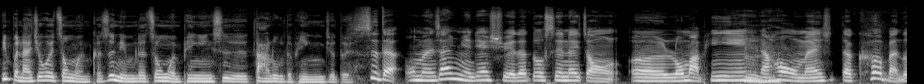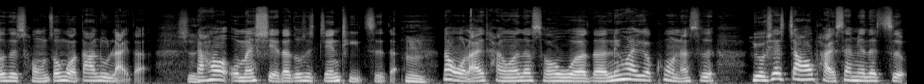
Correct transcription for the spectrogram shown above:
你本来就会中文，可是你们的中文拼音是大陆的拼音，就对。是的，我们在缅甸学的都是那种呃罗马拼音，然后我们的课本都是从中国大陆来的，是。然后我们写的都是简体字的。嗯。那我来台湾的时候，我的另外一个困难是。有些招牌上面的字，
